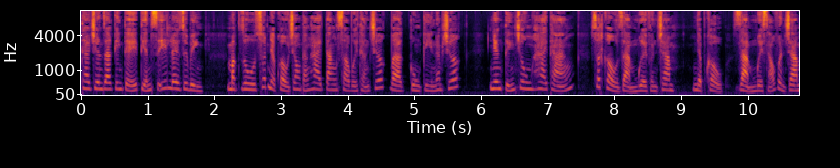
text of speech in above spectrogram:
Theo chuyên gia kinh tế tiến sĩ Lê Duy Bình, mặc dù xuất nhập khẩu trong tháng 2 tăng so với tháng trước và cùng kỳ năm trước, nhưng tính chung 2 tháng, xuất khẩu giảm 10%, nhập khẩu giảm 16%.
